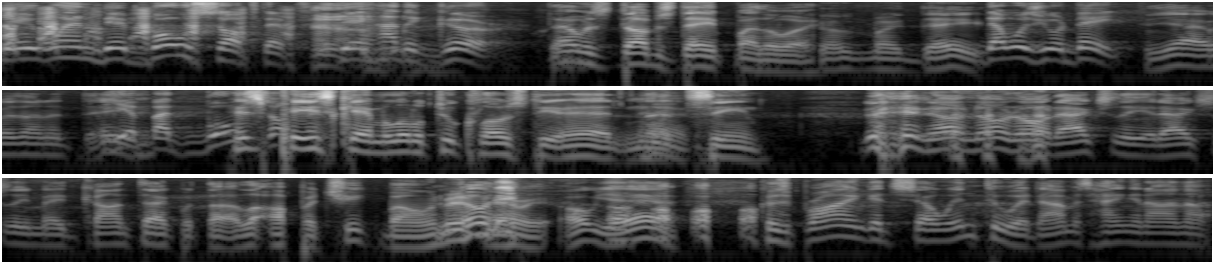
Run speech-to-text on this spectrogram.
they went. They both of them. They had a girl. That was Dov's date, by the way. That was my date. That was your date. yeah, I was on a date. Yeah, but both His of piece came a little too close to your head in that scene. no, no, no. It actually, it actually made contact with the upper cheekbone. Really? area. Oh yeah. Because Bryan gets so into it, and I was hanging on uh,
